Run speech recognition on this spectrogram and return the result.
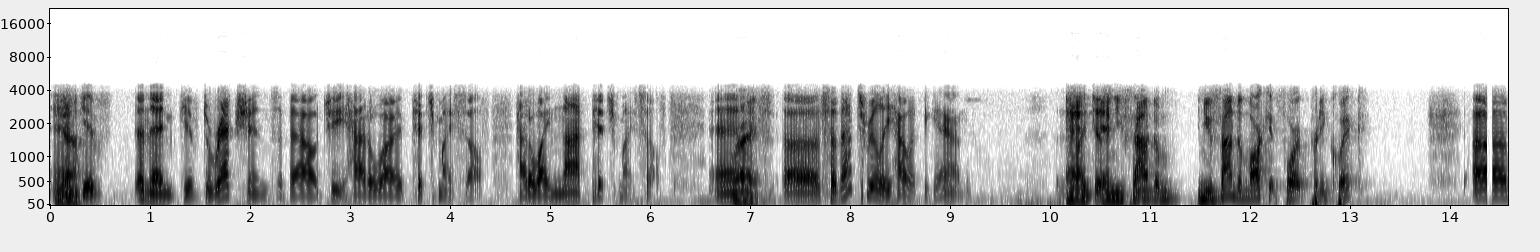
and Yeah. give and then give directions about gee how do I pitch myself, how do I not pitch myself, and Right. uh, so that's really how it began. And just, and you found a and you found a market for it pretty quick. Uh,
